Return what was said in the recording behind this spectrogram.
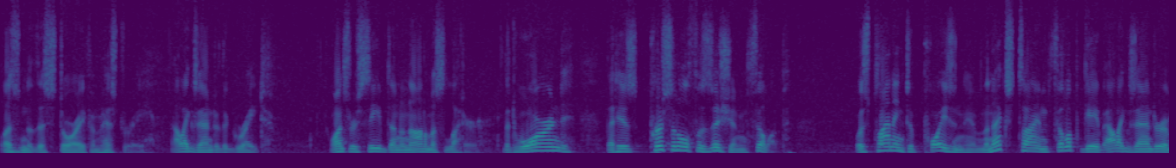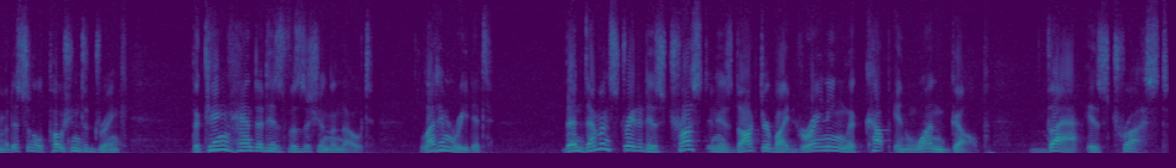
Listen to this story from history. Alexander the Great once received an anonymous letter that warned that his personal physician, Philip, was planning to poison him. The next time Philip gave Alexander a medicinal potion to drink, the king handed his physician the note, let him read it, then demonstrated his trust in his doctor by draining the cup in one gulp. That is trust.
